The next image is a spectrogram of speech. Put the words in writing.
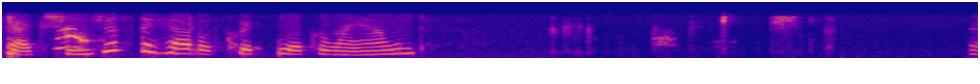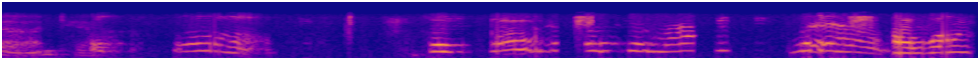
section just to have a quick look around. Yeah, okay. I won't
